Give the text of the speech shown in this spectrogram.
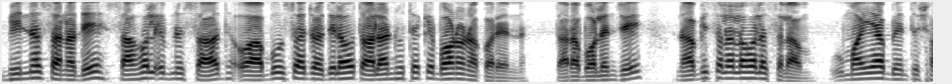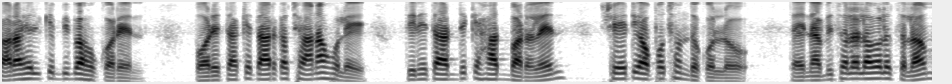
ভিন্ন সানাদে সাহল ইবনু সাদ ও আবু সাদ রদিল্লাহ তালাহু থেকে বর্ণনা করেন। তারা বলেন যে, নাবি সাল্লাহ সাল্লাম উমাইয়া বিন্তু সারাহিলকে বিবাহ করেন। পরে তাকে তার কাছে আনা হলে তিনি তার দিকে হাত বাড়ালেন, সে এটি অপছন্দ করল। তাই নাবি সাল্লাহ সাল্লাম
